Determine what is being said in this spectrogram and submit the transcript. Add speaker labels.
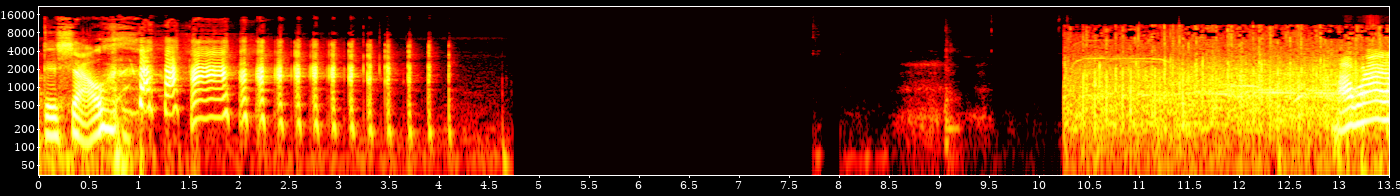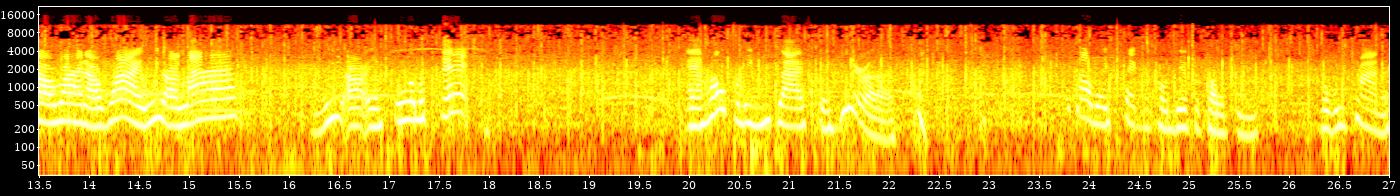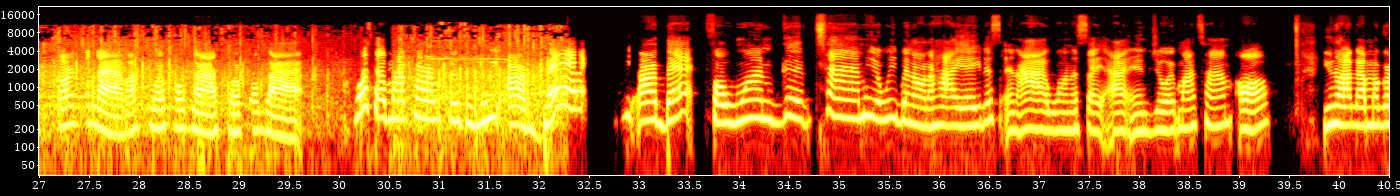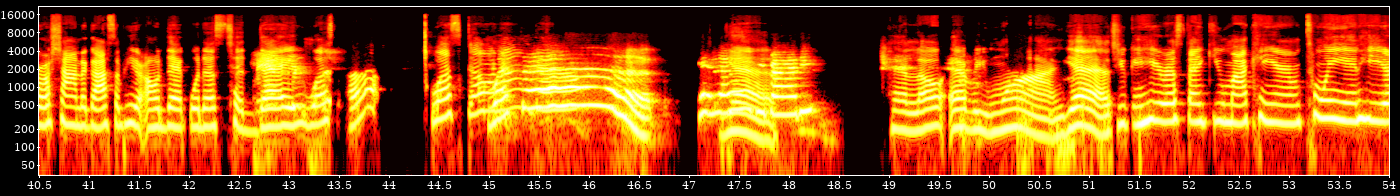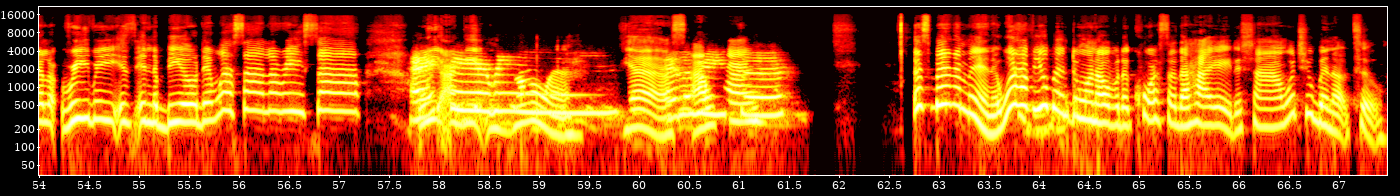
Speaker 1: let's this show. All right, all right, all right. We are live. We are in full effect. And hopefully you guys can hear us. it's always technical difficulties. But we're trying to start the live. I swear for God, I swear for God. What's up, my curves? We are back. We are back for one good time here. We've been on a hiatus, and I want to say I enjoyed my time off. You know, I got my girl Shawn the Gossip here on deck with us today. What's up? What's going
Speaker 2: What's
Speaker 1: on?
Speaker 2: What's up? Hello,
Speaker 1: Yes.
Speaker 2: everybody.
Speaker 1: Hello, everyone. Yes, you can hear us. Thank you, my Karen twin here. Riri is in the building. What's up, Larissa?
Speaker 2: Hey,
Speaker 1: We are getting
Speaker 2: Karen.
Speaker 1: going. Yes.
Speaker 2: Hey,
Speaker 1: Okay. It's been a minute. What have you mm-hmm. been doing over the course of the hiatus, Shawn? What you been up to?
